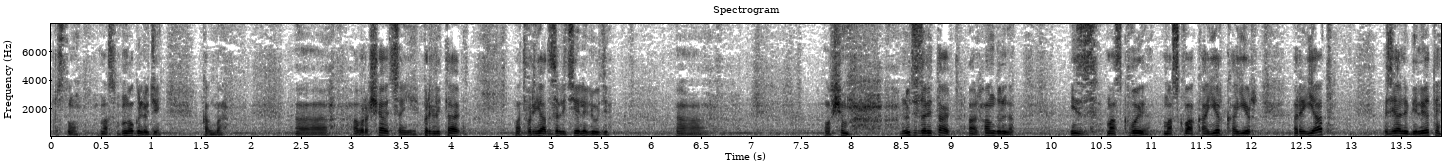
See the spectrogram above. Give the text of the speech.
Просто у нас много людей как бы обращаются и прилетают. Вот в Риад залетели люди. В общем, люди залетают, альхамдулillah из Москвы, Москва, Каир, Каир, Рияд. Взяли билеты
